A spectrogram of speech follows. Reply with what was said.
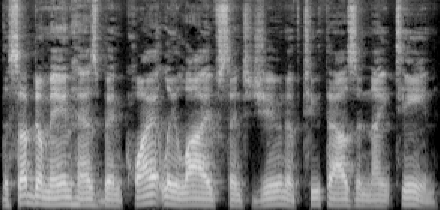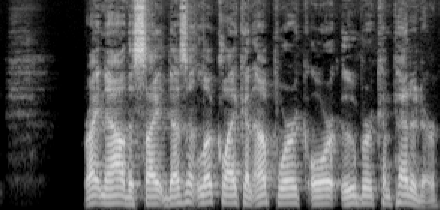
The subdomain has been quietly live since June of 2019. Right now, the site doesn't look like an Upwork or Uber competitor.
